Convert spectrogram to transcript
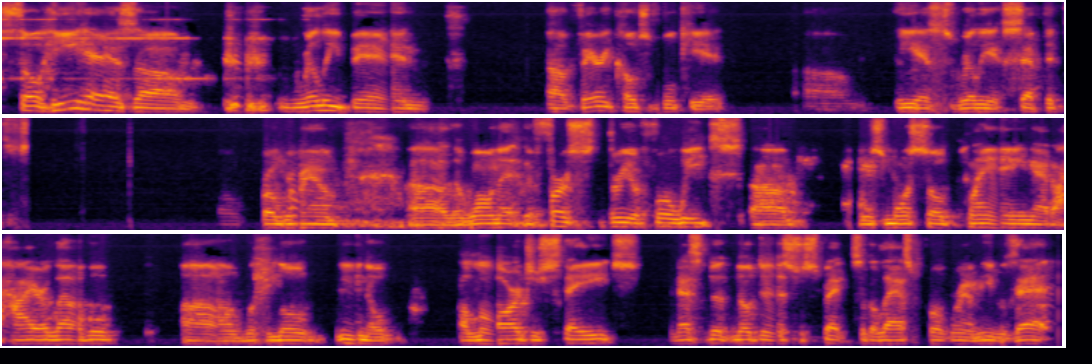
So he has um, really been a very coachable kid. Um, he has really accepted the program. Uh, the Walnut, the first three or four weeks, um, more so playing at a higher level uh, with a little, you know, a larger stage. And that's no disrespect to the last program he was at,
